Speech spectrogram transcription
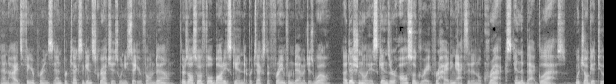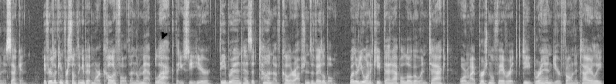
and hides fingerprints and protects against scratches when you set your phone down. There's also a full body skin that protects the frame from damage as well. Additionally, skins are also great for hiding accidental cracks in the back glass, which I'll get to in a second. If you're looking for something a bit more colorful than the matte black that you see here, Dbrand has a ton of color options available. Whether you want to keep that Apple logo intact, or my personal favorite, debrand your phone entirely,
